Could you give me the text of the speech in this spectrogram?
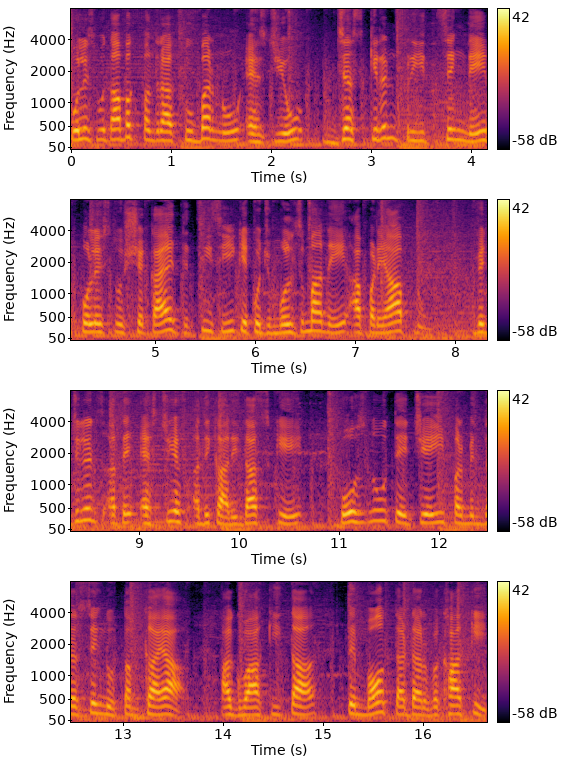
ਪੁਲਿਸ ਮੁਤਾਬਕ 15 ਅਕਤੂਬਰ ਨੂੰ ਐਸਜੀਓ ਜਸਕਿਰਨਪ੍ਰੀਤ ਸਿੰਘ ਨੇ ਪੁਲਿਸ ਨੂੰ ਸ਼ਿਕਾਇਤ ਦਿੱਤੀ ਸੀ ਕਿ ਕੁਝ ਮੁਲਜ਼ਮਾਂ ਨੇ ਆਪਣੇ ਆਪ ਨੂੰ ਵਿਜੀਲੈਂਸ ਅਤੇ ਐਸਟੀਐਫ ਅਧਿਕਾਰੀ ਦੱਸ ਕੇ ਉਸ ਨੂੰ ਤੇ ਜੇਈ ਪਰਮਿੰਦਰ ਸਿੰਘ ਨੂੰ ਧਮਕਾਇਆ। ਅਗਵਾ ਕੀਤਾ ਤੇ ਮੌਤ ਦਾ ਡਰ ਵਿਖਾ ਕੇ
